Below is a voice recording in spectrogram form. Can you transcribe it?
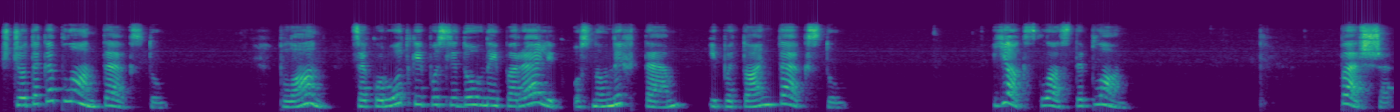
Що таке план тексту? План це короткий послідовний перелік основних тем і питань тексту. Як скласти план? Перше.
